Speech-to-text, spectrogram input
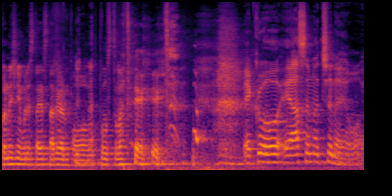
konečně bude stavět stadion po spoustu letech. jako já jsem nadšený, jo.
